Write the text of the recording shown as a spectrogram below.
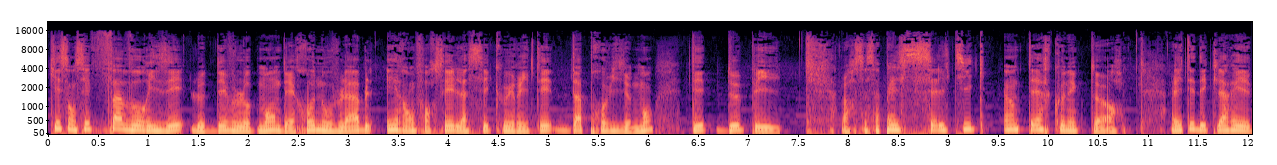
qui est censée favoriser le développement des renouvelables et renforcer la sécurité d'approvisionnement des deux pays. Alors ça s'appelle Celtic Interconnector. Elle a été déclarée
